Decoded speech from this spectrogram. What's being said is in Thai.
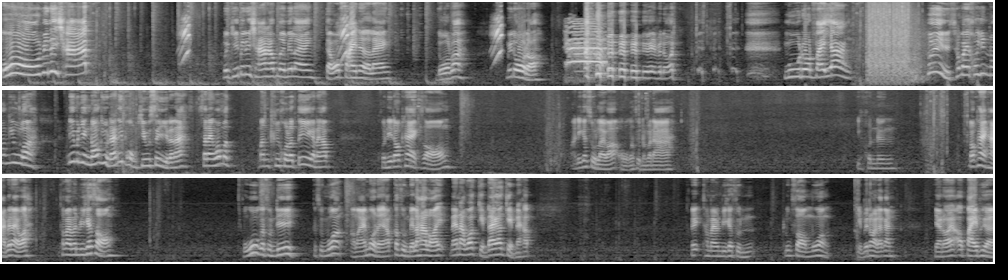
โอ้ไม่ได้ชาร์จ เมื่อกี้ไม่ได้ชาร์จครับเลยไม่แรง แต่ว่าไฟเนี่ยแหละแรง โดนปะไม่โดนเหรอ ไม่โดน งูโดนไฟย่าง เฮ้ยทำไมเขายังน็อกอยู่อะ นี่มันยังน็อกอยู่นะ นี่ผมคิวสี่แล้วนะ แสดงว่ามันมันคือคุณตี้กันนะครับ คนนี้ด็อกแท็กสอง อันนี้กระสุนอะไรวะ โอ้กระสุนธรรมดา อีกคนนึงด็อกแท็กหายไปไหนวะทำไมมันมีแค่สองโอ้กระสุนดี กระสุนม่วง เอามาให้หมดเลยครับ กระสุนเมตรละห้าร้อยแนะนำว่าเก็บได้ก็เก็บนะครับ เฮ้ยทำไมมันมีกระสุนลูกซองม่วง เก็บไว้หน่อยแล้วกัน อย่างน้อยเอาไปเผื่อ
